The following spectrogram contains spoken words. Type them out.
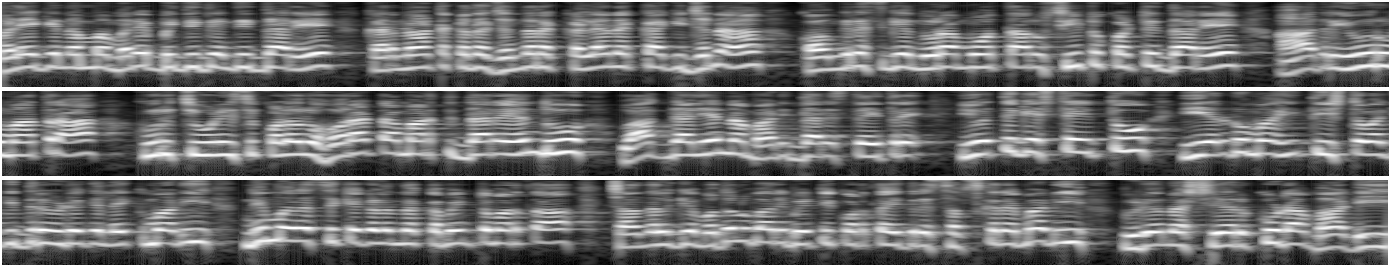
ಮಳೆಗೆ ನಮ್ಮ ಮನೆ ಬಿದ್ದಿದೆ ಎಂದಿದ್ದಾರೆ. ಕರ್ನಾಟಕದ ಜನರ ಕಲ್ಯಾಣಕ್ಕಾಗಿ ಜನ ಕಾಂಗ್ರೆಸ್ಗೆ ನೂರ ಮೂವತ್ತಾರು ಸೀಟು ಕೊಟ್ಟಿದ್ದಾರೆ. ಆದರೆ ಇವರು ಮಾತ್ರ ಕುರ್ಚಿ ಉಳಿಸಿಕೊಳ್ಳಲು ಹೋರಾಟ ಮಾಡ್ತಿದ್ದಾರೆ ಎಂದು ವಾಗ್ದಾಳಿಯನ್ನ ಮಾಡಿದ್ದಾರೆ ಸ್ನೇಹಿತರೆ. ಇವತ್ತಿಗೆ ಎಷ್ಟೇ ಇತ್ತು. ಈ ಎರಡು ಮಾಹಿತಿ ಇಷ್ಟವಾಗಿದ್ದರೆ ವಿಡಿಯೋಗೆ ಲೈಕ್ ಮಾಡಿ, ನಿಮ್ಮ ಅನಿಸಿಕೆಗಳನ್ನು ಕಮೆಂಟ್ ಮಾಡ್ತಾ, ಚಾನಲ್ಗೆ ಮೊದಲು ಬಾರಿ ಭೇಟಿ ಕೊಡ್ತಾ ಇದ್ರೆ ಸಬ್ಸ್ಕ್ರೈಬ್ ಮಾಡಿ, ವಿಡಿಯೋನ ಶೇರ್ ಕೂಡ ಮಾಡಿ.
